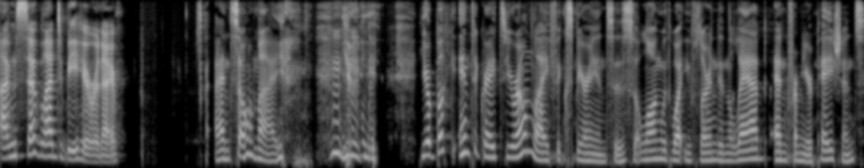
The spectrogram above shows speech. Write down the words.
I'm so glad to be here, Renee. And so am I. you, your book integrates your own life experiences along with what you've learned in the lab and from your patients.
